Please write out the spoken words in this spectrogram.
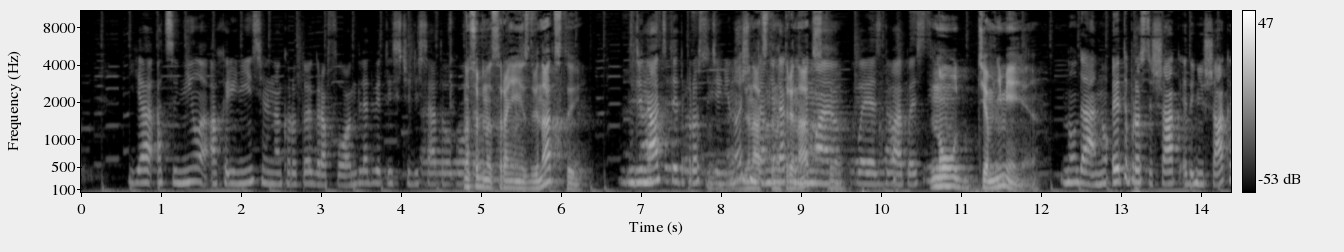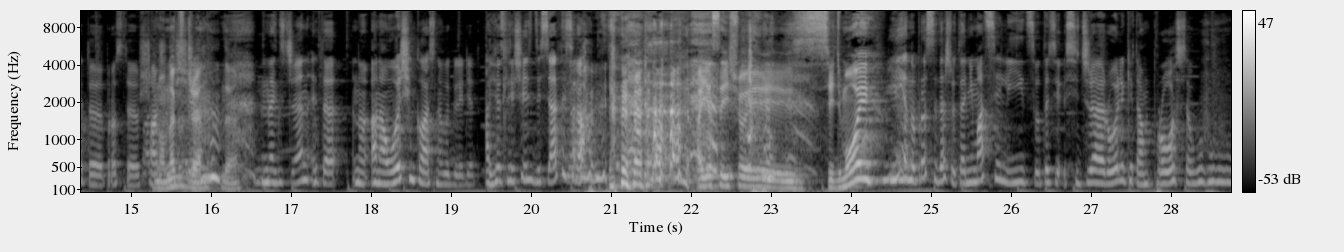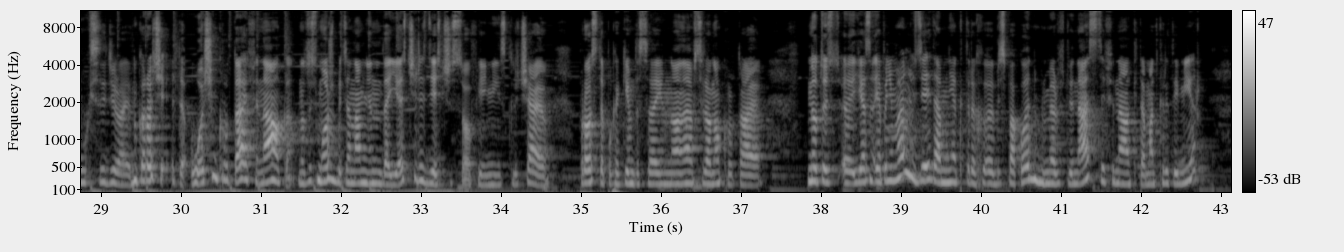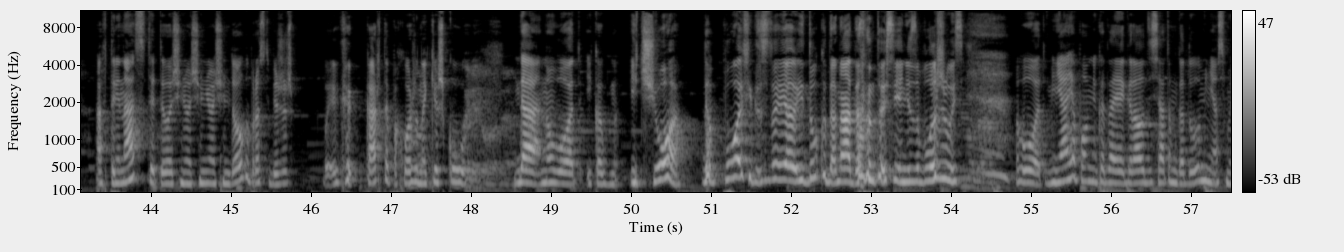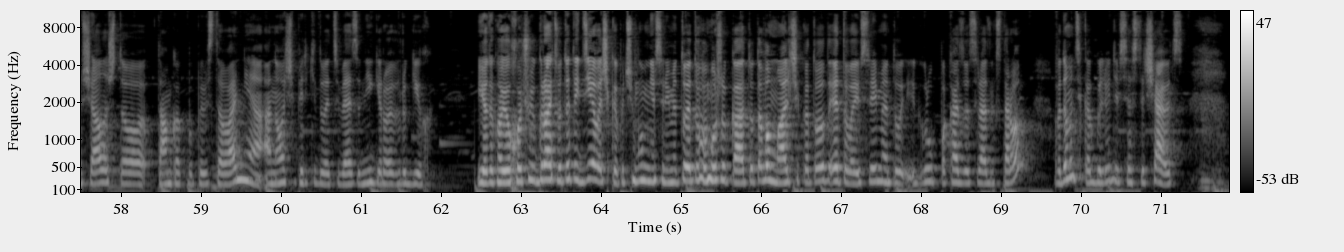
я оценила охренительно крутой графон для 2010 года. Ну, особенно в сравнении с 12 12 это просто день и ночь, там, я так 13 понимаю, PS2, PS3. Ну, тем не менее. Ну да, ну это просто шаг, это не шаг, это просто шаг. Ну, Next Gen, да. Next Gen, это, ну, она очень классно выглядит. А если еще и с десятой сравнивать? А если еще и с седьмой? Не, ну просто даже вот анимация лиц, вот эти CGI-ролики там просто ух, CGI. Ну, короче, это очень крутая финалка. Ну, то есть, может быть, она мне надоест через 10 часов, я не исключаю. Просто по каким-то своим, но она все равно крутая. Ну, то есть, э, я, я понимаю, людей там некоторых э, беспокоит, например, в 12-й финалке там открытый мир, а в 13-й ты очень-очень-очень долго просто бежишь, э, карта похожа на кишку. Да, ну вот, и как бы, и чё? Да пофиг, что я иду куда надо, то есть я не заблужусь. Ну, да. Вот, меня, я помню, когда я играла в 2010 году, меня смущало, что там как бы повествование, оно очень перекидывает тебя из одних героев в других. И я такая, я хочу играть вот этой девочкой, почему мне все время то этого мужика, то того мальчика, то этого, и все время эту игру показывают с разных сторон, а вы думаете, как бы люди все встречаются,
